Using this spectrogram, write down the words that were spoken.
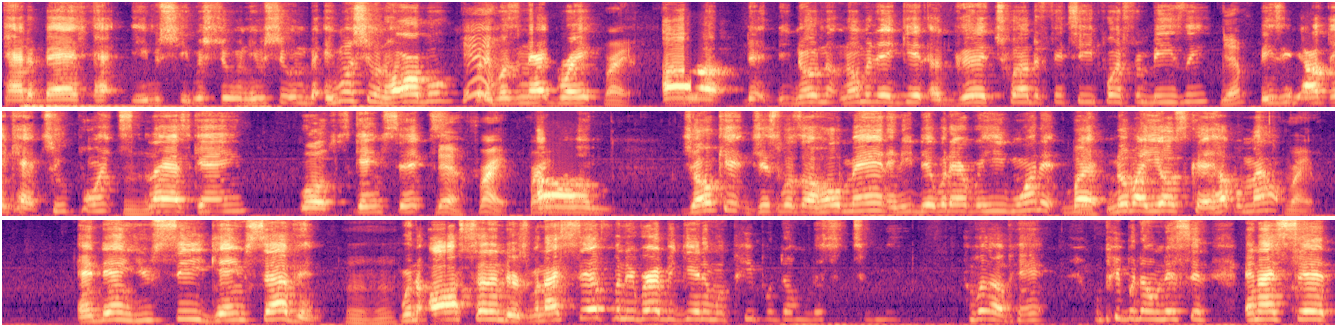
had a bad. had- He was he was shooting. He was shooting. He wasn't shooting horrible, but it wasn't that great. Right. Uh, the, you know, normally they get a good twelve to fifteen points from Beasley. Yep. Beasley, I think, had two points Mhm. last game. Well, game six. Yeah. Right. Right. Um, Jokic just was a whole man, and he did whatever he wanted, but nobody else could help him out. right. And then you see Game Seven hmm when all cylinders. When I said from the very beginning, when people don't listen to me, what up, Hint? When people don't listen, and I said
